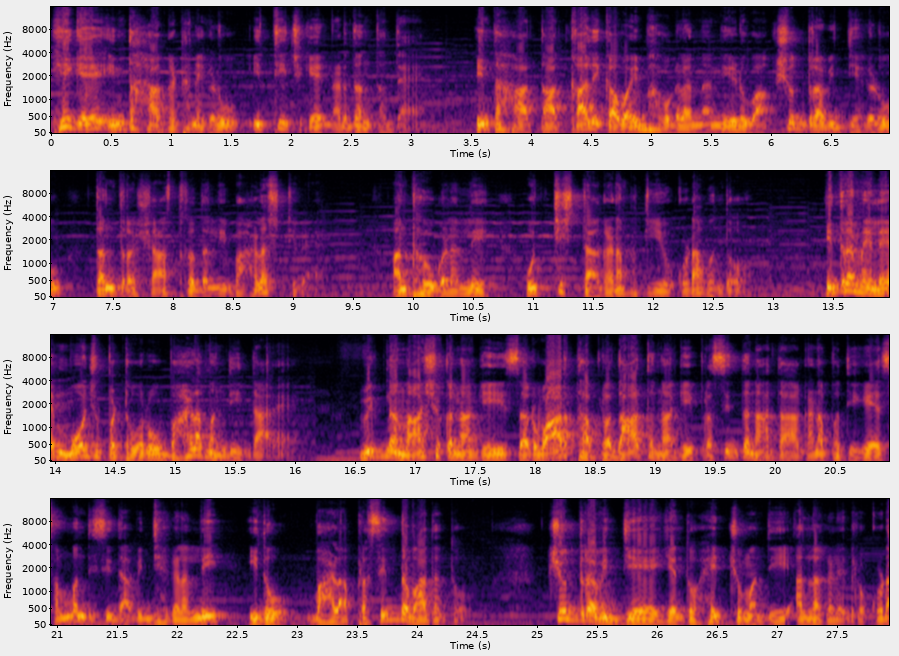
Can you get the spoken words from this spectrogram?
ಹೀಗೆ ಇಂತಹ ಘಟನೆಗಳು ಇತ್ತೀಚೆಗೆ ನಡೆದಂಥದ್ದೇ. ಇಂತಹ ತಾತ್ಕಾಲಿಕ ವೈಭವಗಳನ್ನು ನೀಡುವ ಕ್ಷುದ್ರ ವಿದ್ಯೆಗಳು ತಂತ್ರಶಾಸ್ತ್ರದಲ್ಲಿ ಬಹಳಷ್ಟಿವೆ. ಅಂಥವುಗಳಲ್ಲಿ ಉಚ್ಚಿಷ್ಟ ಗಣಪತಿಯೂ ಕೂಡ ಒಂದು. ಇದರ ಮೇಲೆ ಮೋಜುಪಟ್ಟವರು ಬಹಳ ಮಂದಿ ಇದ್ದಾರೆ. ವಿಘ್ನನಾಶಕನಾಗಿ, ಸರ್ವಾರ್ಥ ಪ್ರದಾತನಾಗಿ ಪ್ರಸಿದ್ಧನಾದ ಗಣಪತಿಗೆ ಸಂಬಂಧಿಸಿದ ವಿದ್ಯೆಗಳಲ್ಲಿ ಇದು ಬಹಳ ಪ್ರಸಿದ್ಧವಾದದ್ದು. ಕ್ಷುದ್ರ ವಿದ್ಯೆ ಎಂದು ಹೆಚ್ಚು ಮಂದಿ ಅಲ್ಲಗಳೆದರೂ ಕೂಡ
